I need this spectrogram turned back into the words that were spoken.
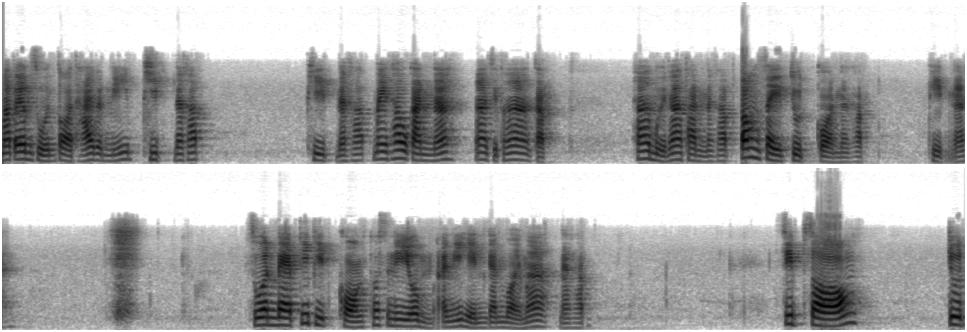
มาเติมศูนย์ต่อท้ายแบบนี้ผิดนะครับ ผิดนะครับ ไม่เท่ากันนะห้าสิบห้ากับห้าหมื่นห้าพันนะครับ ต้องใส่จุดก่อนนะครับ ผิดนะ ส่วนแบบที่ผิดของทศนิยม อันนี้เห็นกันบ่อยมากนะครับสิบสองจุด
